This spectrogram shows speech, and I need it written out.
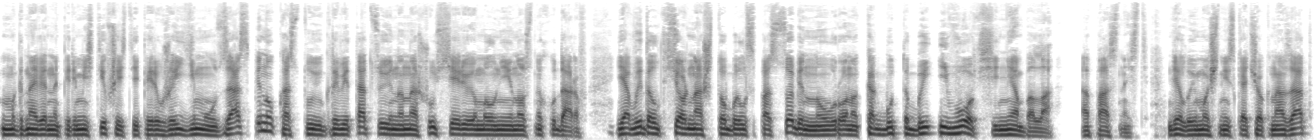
Мгновенно переместившись теперь уже ему за спину, кастую гравитацию и наношу серию молниеносных ударов. Я выдал все, на что был способен, но урона как будто бы и вовсе не было. Опасность. Делаю мощный скачок назад,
